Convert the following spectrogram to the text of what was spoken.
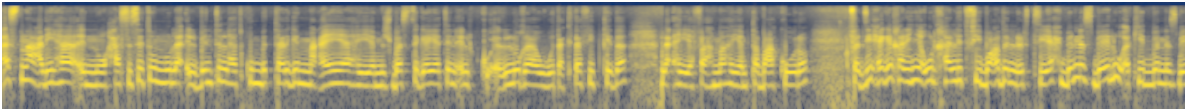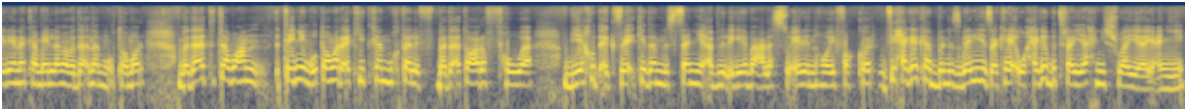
أثنى عليها إنه حسسته إنه لا البنت اللي هتكون بتترجم معايا هي مش بس جاية تنقل ك- لغه وتكتفي بكده لا هي فاهمة هي متابعة كورة. فدي حاجة خليني أقول خلت في بعض الارتياح بالنسبة له. أكيد بالنسبة لي أنا كمان لما بدأنا المؤتمر بدأت طبعا تاني مؤتمر أكيد كان مختلف. بدأت أعرف هو بياخد أجزاء كده من الثانية قبل الإجابة على السؤال إن هو يفكر. ودي حاجة كانت بالنسبة لي ذكاء وحاجة بتريحني شوية. يعني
